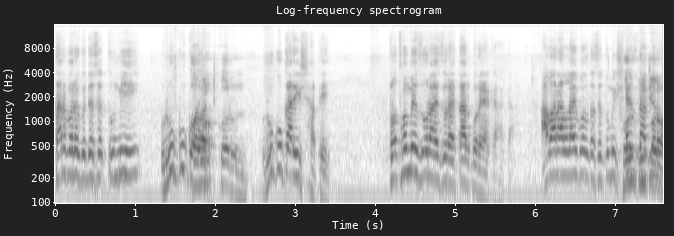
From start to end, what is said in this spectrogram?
তারপরে কইতেছে তুমি রুকু করো করুন। রুকুকারীর সাথে। প্রথমে জোড়ায় জোড়ায় তারপরে একা একা। আবার আল্লাহ বলতেছে তুমি সেজদা করো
